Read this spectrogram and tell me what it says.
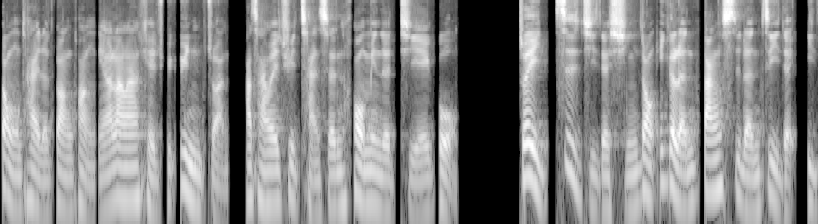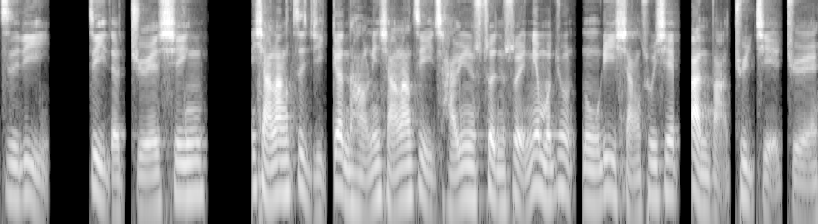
动态的状况，你要让它可以去运转，它才会去产生后面的结果。所以自己的行动，一个人当事人自己的意志力、自己的决心。你想让自己更好，你想让自己财运顺遂，你有没有就努力想出一些办法去解决？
